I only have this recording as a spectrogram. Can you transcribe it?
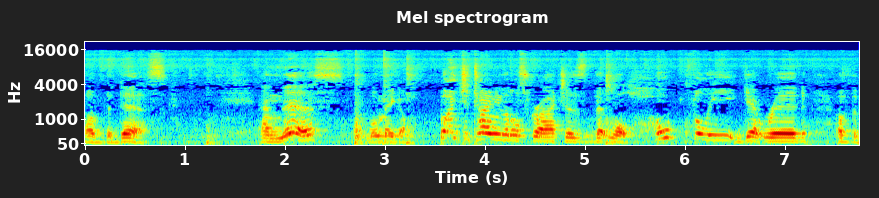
of the disc. And this will make a bunch of tiny little scratches that will hopefully get rid of the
